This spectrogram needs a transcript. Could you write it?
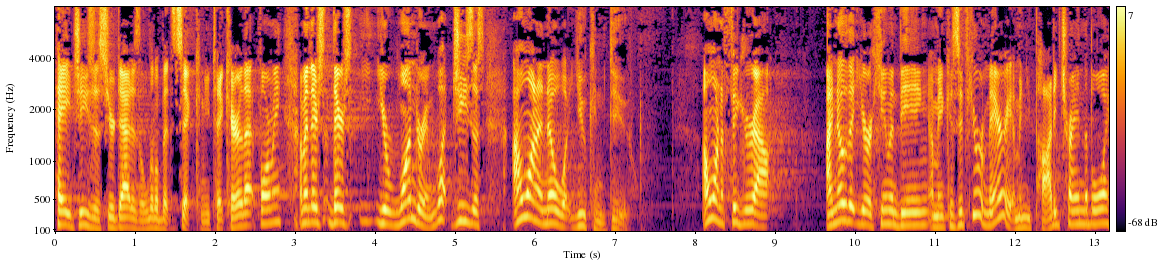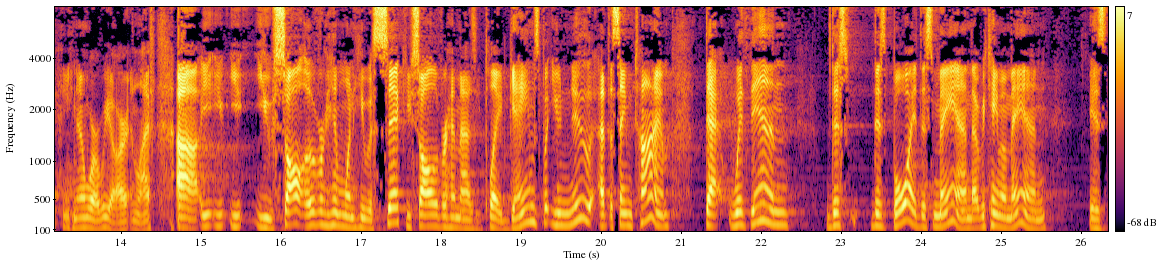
hey, Jesus, your dad is a little bit sick. Can you take care of that for me? I mean, there's, there's, you're wondering, what, Jesus, I want to know what you can do. I want to figure out I know that you're a human being. I mean, because if you were Mary, I mean, you potty trained the boy. You know where we are in life. Uh, you, you, you saw over him when he was sick. You saw over him as he played games. But you knew at the same time that within this, this boy, this man that became a man, is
